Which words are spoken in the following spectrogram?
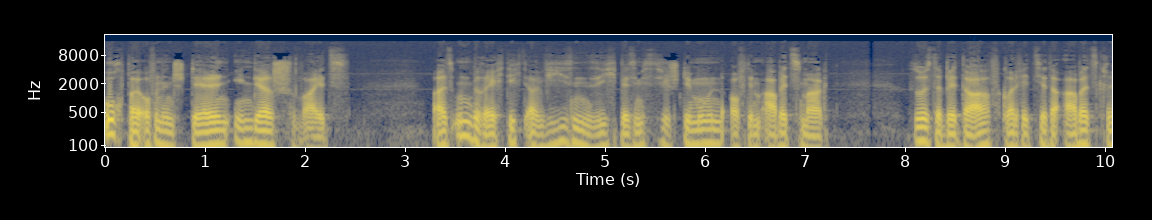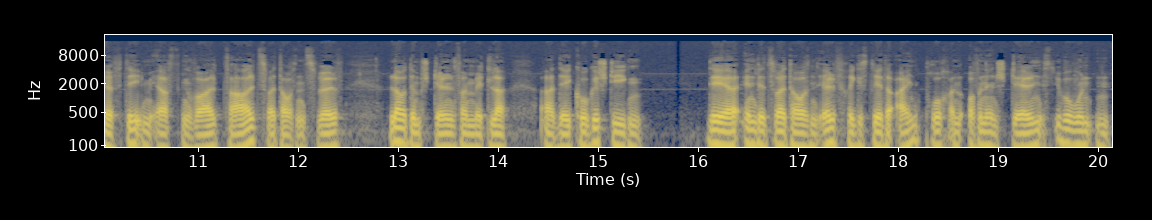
Hoch bei offenen Stellen in der Schweiz. Als unberechtigt erwiesen sich pessimistische Stimmungen auf dem Arbeitsmarkt. So ist der Bedarf qualifizierter Arbeitskräfte im ersten Quartal 2012 laut dem Stellenvermittler Adeco gestiegen. Der Ende 2011 registrierte Einbruch an offenen Stellen ist überwunden.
